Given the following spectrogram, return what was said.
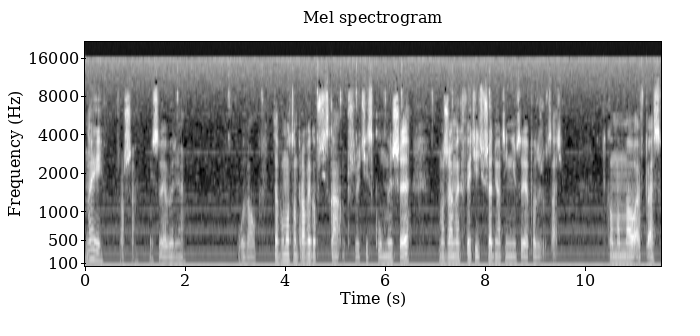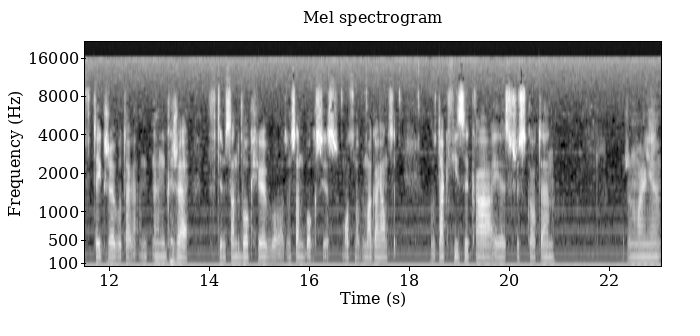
No i proszę. I sobie będzie pływał. Za pomocą prawego przyciska, przycisku myszy możemy chwycić przedmiot i nim sobie podrzucać. Tylko mam mało FPS w tej grze, bo ta grze w tym sandboxie, bo ten sandbox jest mocno wymagający. Bo tak fizyka jest wszystko ten, że normalnie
